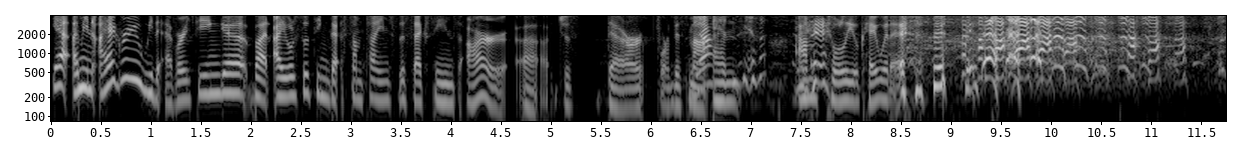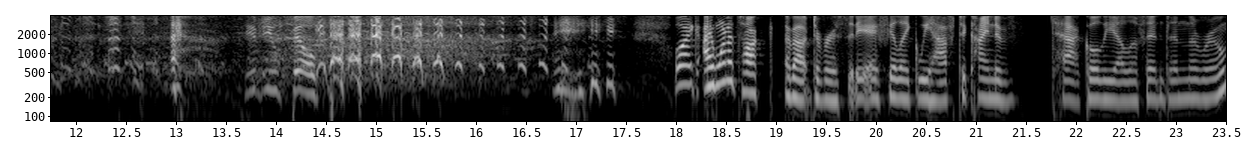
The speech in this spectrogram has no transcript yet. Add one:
Yeah, I mean, I agree with everything, uh, but I also think that sometimes the sex scenes are uh, just there for this man, yeah. and yeah. I'm totally okay with it. Give you filth. well, like, I want to talk about diversity. I feel like we have to kind of tackle the elephant in the room,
